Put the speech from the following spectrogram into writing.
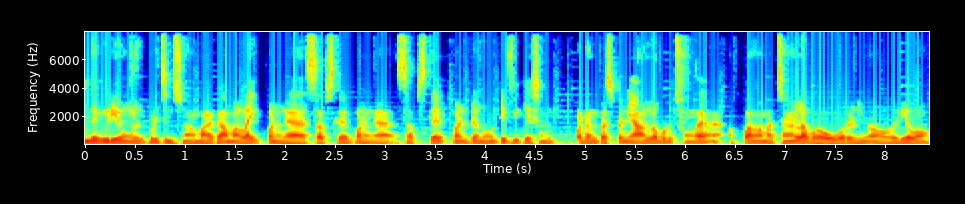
இந்த வீடியோ உங்களுக்கு பிடிச்சிருந்துச்சுன்னா மறக்காமல் லைக் பண்ணுங்கள் சப்ஸ்கிரைப் பண்ணுங்கள் சப்ஸ்கிரைப் பண்ணிட்டு நோட்டிஃபிகேஷன் பட்டன் ப்ரெஸ் பண்ணி ஆளில் பிடிச்சிக்கோங்க. அப்போ தான் நம்ம சேனலில் அப்புறம் ஒவ்வொரு நியூ வீடியோவும்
